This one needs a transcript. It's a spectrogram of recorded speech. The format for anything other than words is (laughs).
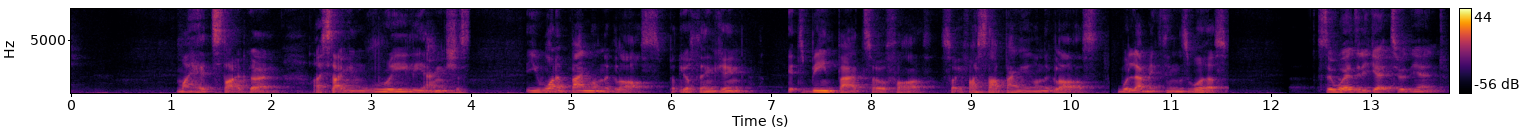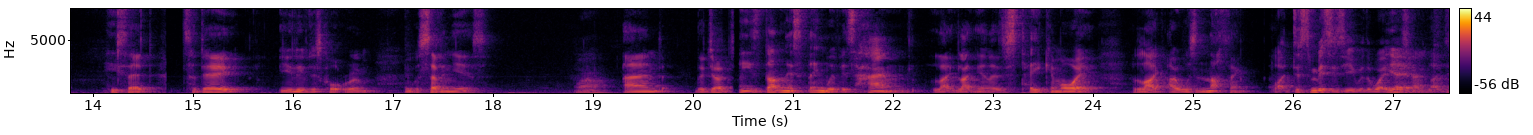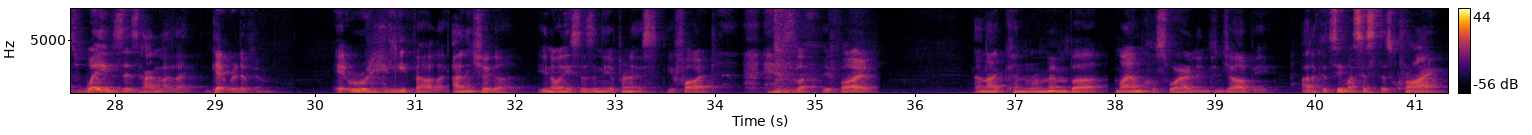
My head started going. I started getting really anxious. You want to bang on the glass, but you're thinking, it's been bad so far. So if I start banging on the glass, will that make things worse? So where did he get to at the end? He said, Today you leave this courtroom. It was seven years. Wow. And the judge, he's done this thing with his hand, like, like you know, just take him away, like I was nothing. Like dismisses you with a wave of his hand. like just waves his hand, like, like get rid of him. It really (laughs) felt like Alan Sugar. You know when he says in The Apprentice, "You're fired." (laughs) He's like, "You're fired." And I can remember my uncle swearing in Punjabi, and I could see my sisters crying.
